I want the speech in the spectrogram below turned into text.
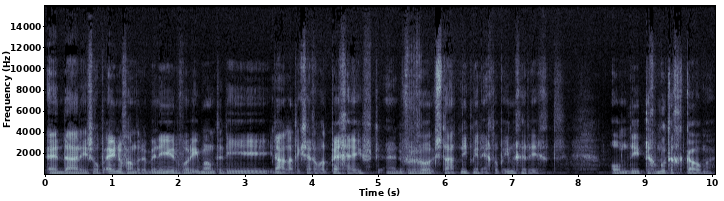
En daar is op een of andere manier voor iemand die, nou, laat ik zeggen, wat pech heeft, eh, de verzorgingsstaat niet meer echt op ingericht om die tegemoet te komen.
